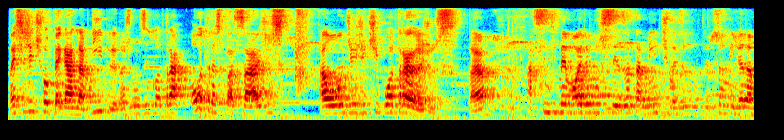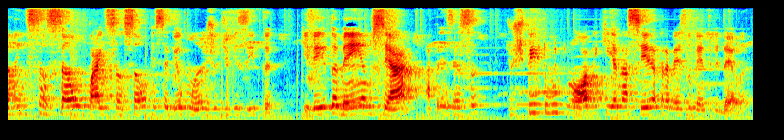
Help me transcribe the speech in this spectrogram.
Mas se a gente for pegar na Bíblia, nós vamos encontrar outras passagens aonde a gente encontra anjos, tá? Assim de memória eu não sei exatamente, mas eu, se eu não me engano, a mãe de Sansão, o pai de Sansão, recebeu um anjo de visita que veio também anunciar a presença de um espírito muito nobre que ia nascer através do ventre dela.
